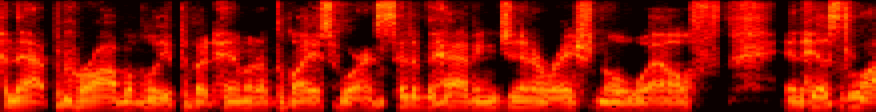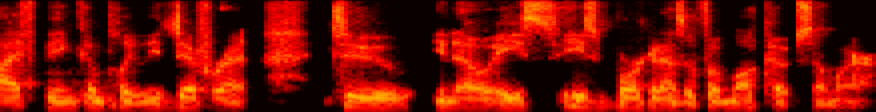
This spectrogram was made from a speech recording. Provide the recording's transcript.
And that probably put him in a place where instead of having generational wealth in his life being completely different to, you know, he's he's working as a football coach somewhere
